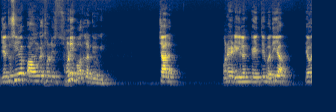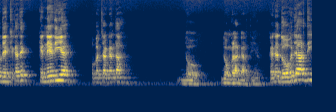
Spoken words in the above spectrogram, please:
ਜੇ ਤੁਸੀਂ ਇਹ ਪਾਓਗੇ, ਤੁਹਾਡੀ ਸੋਹਣੀ ਬਹੁਤ ਲੱਗੇਗੀ। ਚੱਲ, ਉਹਨੇ ਡੀਲ ਕੀਤੀ ਵਧੀਆ, ਤੇ ਉਹ ਦੇਖ ਕੇ ਕਹਿੰਦੇ ਕਿੰਨੇ ਦੀ ਹੈ? ਉਹ ਬੱਚਾ ਕਹਿੰਦਾ ਦੋ, ਦੋਂਗਲਾ ਕਰਤੀਆਂ। ਕਹਿੰਦੇ 2000 ਦੀ?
